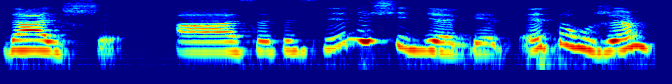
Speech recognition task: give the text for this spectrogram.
Дальше, а, соответственно, следующий диабет, это уже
